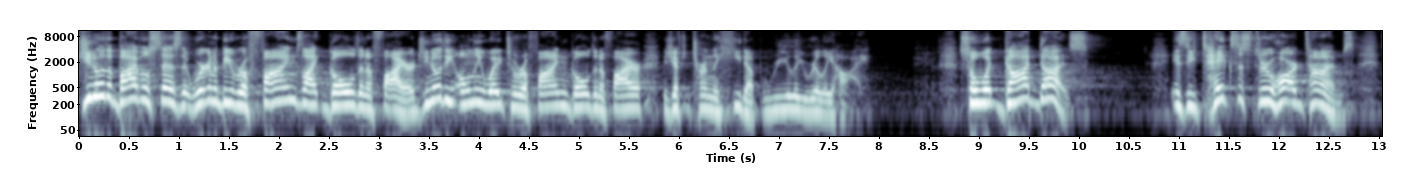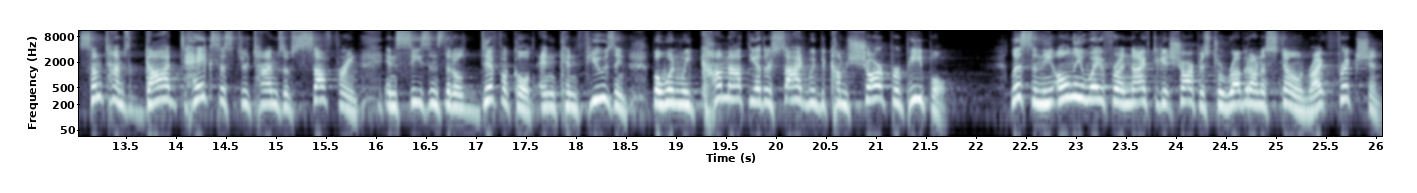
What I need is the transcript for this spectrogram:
Do you know the Bible says that we're going to be refined like gold in a fire? Do you know the only way to refine gold in a fire is you have to turn the heat up really, really high? So, what God does is he takes us through hard times. Sometimes God takes us through times of suffering in seasons that are difficult and confusing. But when we come out the other side, we become sharper people. Listen, the only way for a knife to get sharp is to rub it on a stone, right? Friction.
